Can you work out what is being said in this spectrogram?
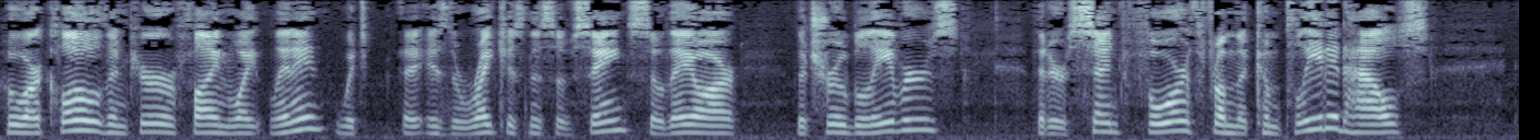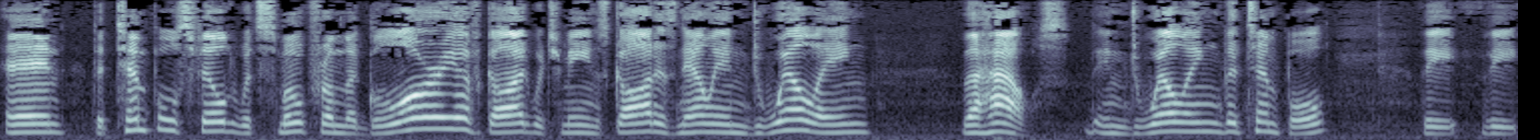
who are clothed in pure fine white linen, which uh, is the righteousness of saints, so they are the true believers that are sent forth from the completed house and the temple's filled with smoke from the glory of God, which means God is now indwelling the house, indwelling the temple, the, the,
